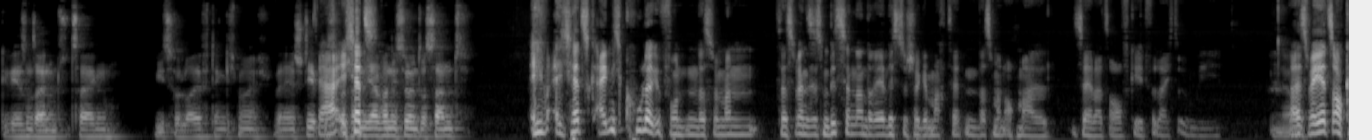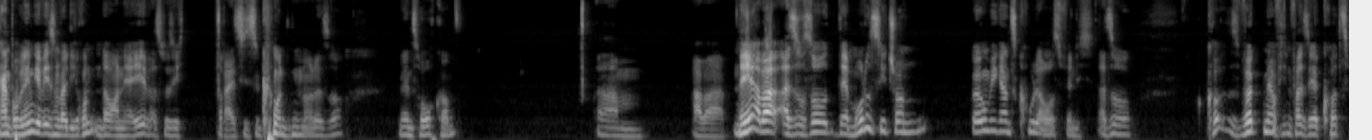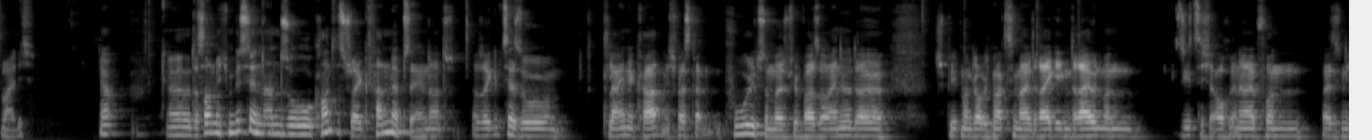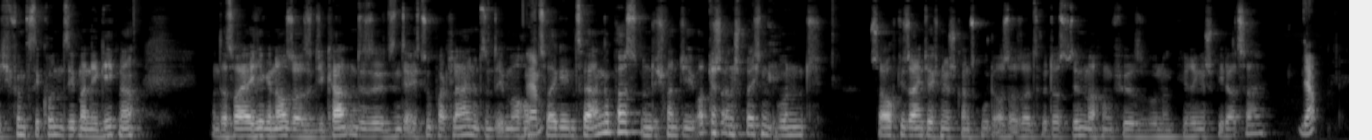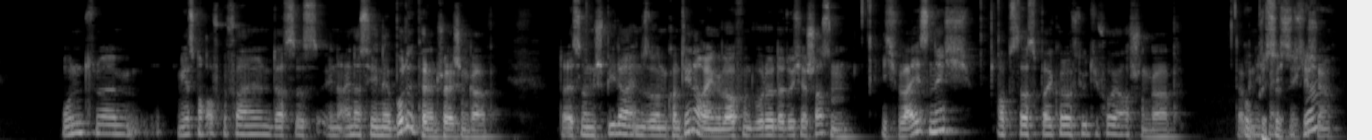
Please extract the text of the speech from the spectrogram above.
gewesen sein, um zu zeigen, wie es so läuft, denke ich mal. Wenn er steht, ja, ist es einfach nicht so interessant. Ich, ich hätte es eigentlich cooler gefunden, dass wenn man, dass wenn sie es ein bisschen dann realistischer gemacht hätten, dass man auch mal selber drauf geht, vielleicht irgendwie. Ja. Weil es wäre jetzt auch kein Problem gewesen, weil die Runden dauern ja eh, was weiß ich, 30 Sekunden oder so, wenn es hochkommt. Ähm, aber, nee, aber also so, der Modus sieht schon irgendwie ganz cool aus, finde ich. Also, es wirkt mir auf jeden Fall sehr kurzweilig. Ja, äh, das hat mich ein bisschen an so Counter-Strike Fun Maps erinnert. Also da gibt es ja so kleine Karten. Ich weiß gerade, Pool zum Beispiel war so eine, da spielt man, glaube ich, maximal 3 gegen 3 und man sieht sich auch innerhalb von, weiß ich nicht, 5 Sekunden sieht man den Gegner. Und das war ja hier genauso. Also die Karten, die sind ja echt super klein und sind eben auch ja. auf 2 gegen 2 angepasst. Und ich fand die optisch ansprechend und sah auch designtechnisch ganz gut aus. Also als würde das Sinn machen für so eine geringe Spielerzahl. Ja. Und ähm, mir ist noch aufgefallen, dass es in einer Szene Bullet Penetration gab. Da ist so ein Spieler in so einen Container reingelaufen und wurde dadurch erschossen. Ich weiß nicht, ob es das bei Call of Duty vorher auch schon gab. Da oh, bin ich mir nicht sicher? sicher.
